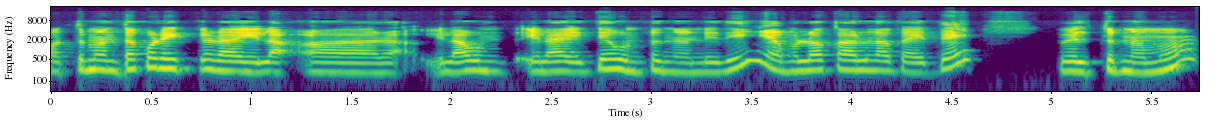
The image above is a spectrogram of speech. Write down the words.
మొత్తం అంతా కూడా ఇక్కడ ఇలా ఇలా ఉం- ఇలా అయితే ఉంటుందండి ఇది. యమలోకంలోకి అయితే వెళ్తున్నాము.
